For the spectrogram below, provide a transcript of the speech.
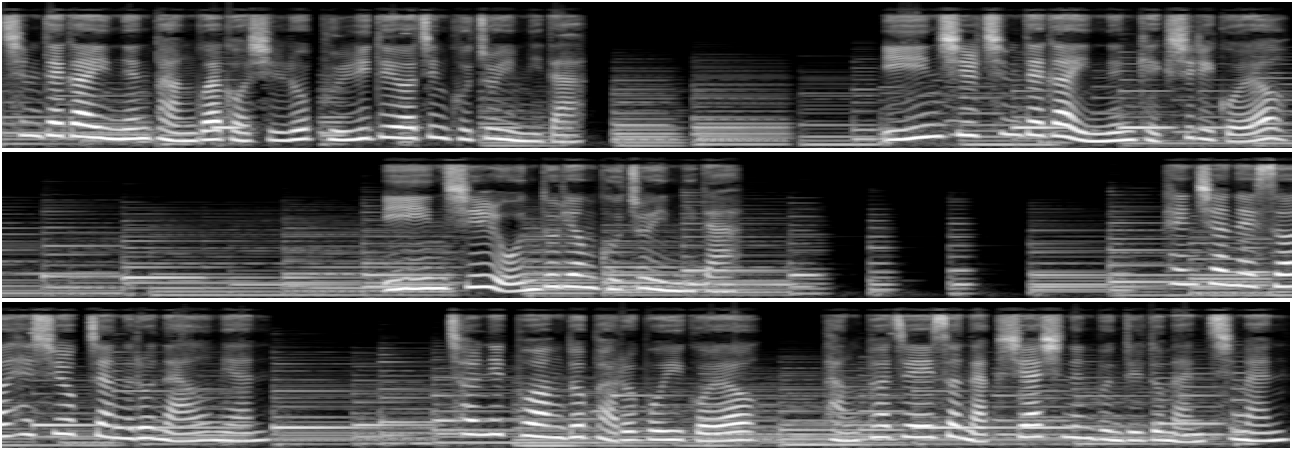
침대가 있는 방과 거실로 분리되어진 구조입니다. 2인실 침대가 있는 객실이고요. 2인실 온도령 구조입니다. 펜션에서 해수욕장으로 나오면 천리포항도 바로 보이고요. 방파제에서 낚시하시는 분들도 많지만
